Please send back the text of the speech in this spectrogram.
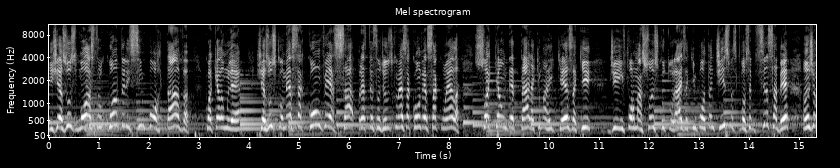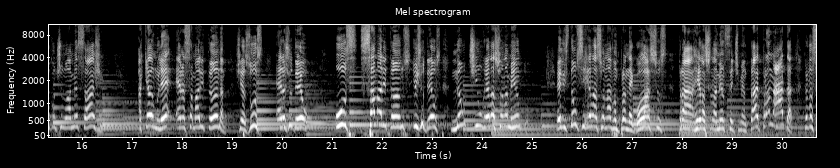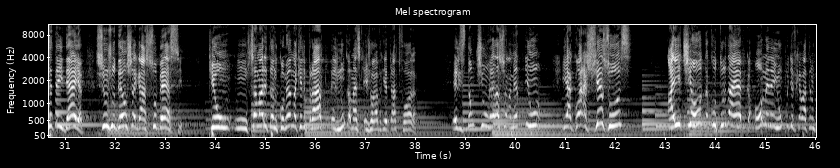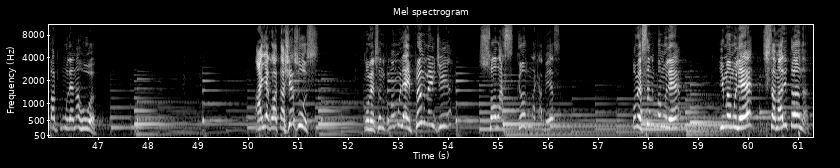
E Jesus mostra o quanto ele se importava com aquela mulher. Jesus começa a conversar, presta atenção, Jesus começa a conversar com ela. Só que há um detalhe aqui, uma riqueza aqui de informações culturais aqui importantíssimas que você precisa saber antes de eu continuar a mensagem. Aquela mulher era samaritana, Jesus era judeu. Os samaritanos e judeus não tinham relacionamento. Eles não se relacionavam para negócios, para relacionamentos sentimentais, para nada. Para você ter ideia, se um judeu chegasse, soubesse que um, um, samaritano comeu naquele prato, ele nunca mais ele jogava aquele prato fora. Eles não tinham relacionamento nenhum. E agora Jesus, aí tinha outra cultura da época. Homem nenhum podia ficar batendo papo com mulher na rua. Aí agora está Jesus conversando com uma mulher em pleno meio-dia só lascando na cabeça, conversando com uma mulher, e uma mulher samaritana.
